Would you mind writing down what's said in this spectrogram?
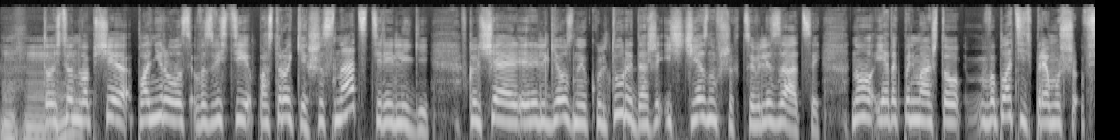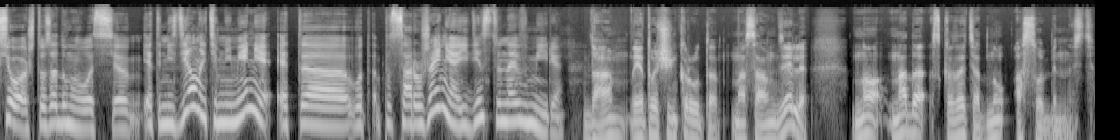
Угу. То есть он вообще планировалось возвести постройки 16 религий, включая религиозные культуры даже исчезнувших цивилизаций. Но я так понимаю, что воплотить прям уж все, что задумывалось, э, это не сделано, и тем не менее это вот сооружение единственное в мире. Да, это очень круто на самом деле, но надо сказать одну особенность.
